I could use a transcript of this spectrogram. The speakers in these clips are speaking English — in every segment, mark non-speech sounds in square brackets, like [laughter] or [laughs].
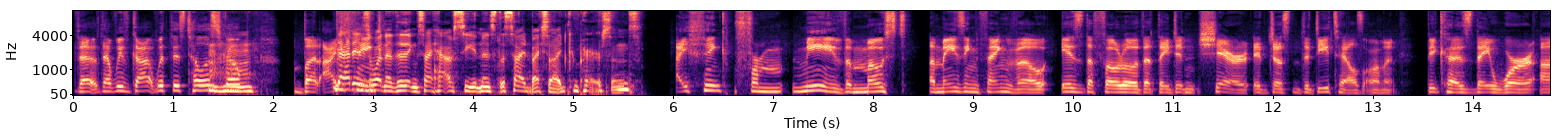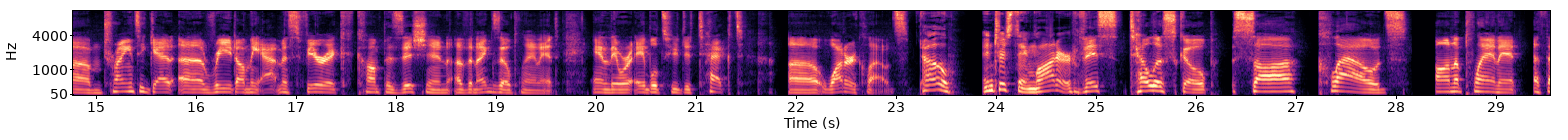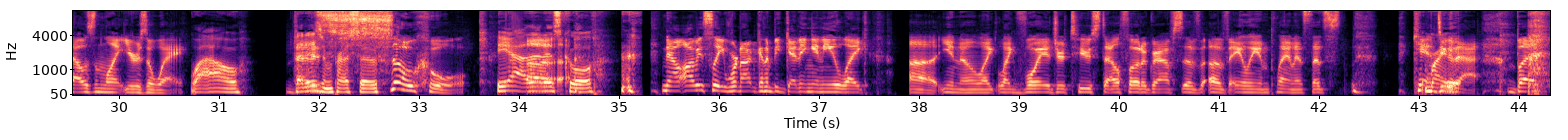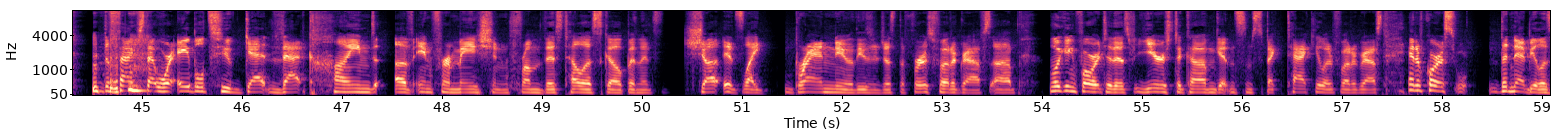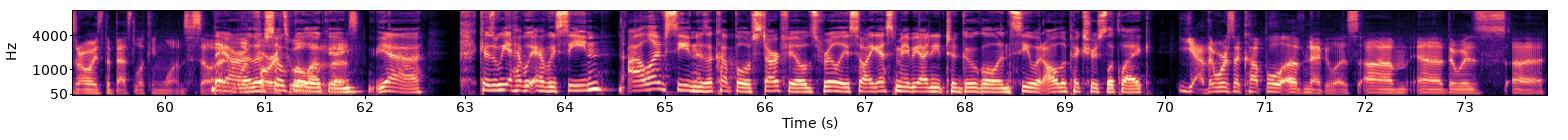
that that we've got with this telescope. But I Mm-hmm. That is one of the things I have seen is the side by side comparisons. I think for me, the most amazing thing though is the photo that they didn't share. It just the details on it because they were um, trying to get a read on the atmospheric composition of an exoplanet, and they were able to detect uh, water clouds. Oh, interesting. Water. This telescope saw clouds on a planet a thousand light years away. Wow. That is impressive. So cool. Yeah, that is Uh, cool. [laughs] [laughs] Now, obviously, we're not going to be getting any like, uh, you know, like like Voyager two style photographs of of alien planets. That's [laughs] can't do that. But the fact that we're able to get that kind of information from this telescope, and it's just it's like brand new. These are just the first photographs. Uh, looking forward to this years to come, getting some spectacular photographs, and of course, the nebulas are always the best looking ones. So They I are. look They're forward so to a cool looking. Yeah. Because we have we have we seen all I've seen is a couple of starfields really. So I guess maybe I need to Google and see what all the pictures look like. yeah there was a couple of nebulas um uh there was uh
